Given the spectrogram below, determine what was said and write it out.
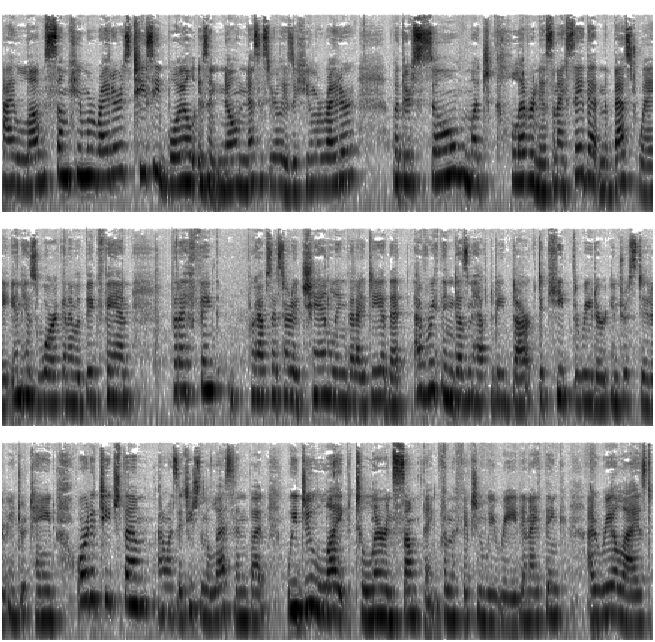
I love some humor writers. T.C. Boyle isn't known necessarily as a humor writer, but there's so much cleverness, and I say that in the best way, in his work, and I'm a big fan. That I think perhaps I started channeling that idea that everything doesn't have to be dark to keep the reader interested or entertained or to teach them, I don't want to say teach them a lesson, but we do like to learn something from the fiction we read. And I think I realized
